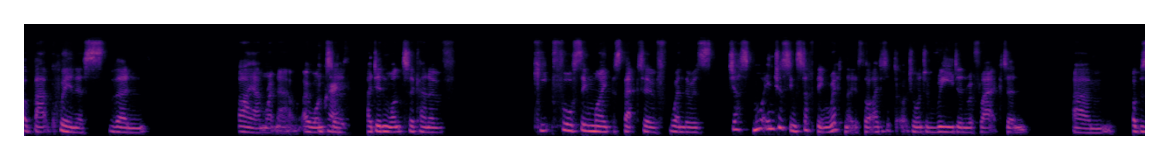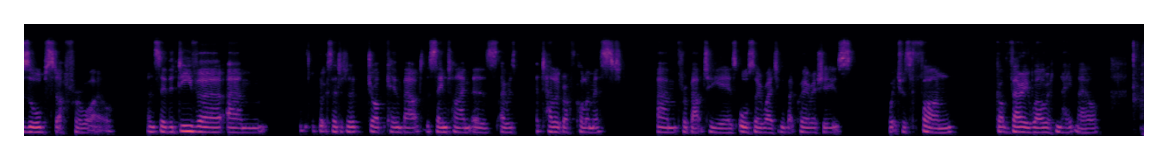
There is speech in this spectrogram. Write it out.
about queerness than I am right now. I want okay. to, I didn't want to kind of keep forcing my perspective when there was just more interesting stuff being written. I just thought I just actually want to read and reflect and um, absorb stuff for a while. And so the Diva um, books editor job came about at the same time as I was a Telegraph columnist um, for about two years, also writing about queer issues, which was fun. Got very well written hate mail. I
